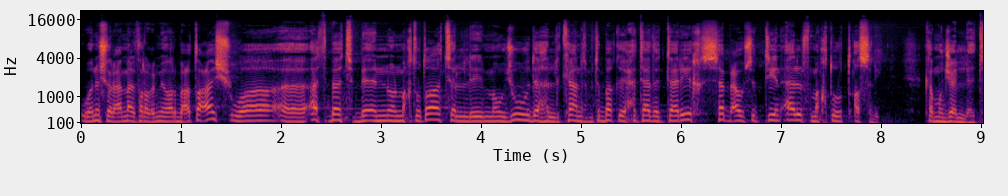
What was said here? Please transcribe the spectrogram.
ونشر عام 1414 وأثبت بانه المخطوطات اللي موجودة اللي كانت متبقية حتى هذا التاريخ 67 ألف مخطوط أصلي كمجلد.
